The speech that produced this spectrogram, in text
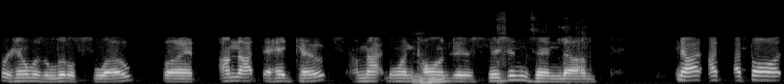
for him was a little slow, but I'm not the head coach. I'm not the one calling the decisions, and um, you know, I, I, I thought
